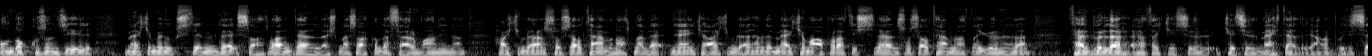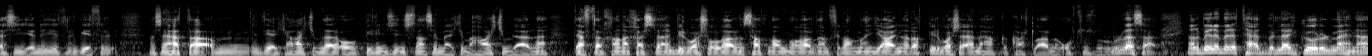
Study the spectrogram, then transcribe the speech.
19-cu il məhkəmə hüquq sistemində islahatların dərinləşməsi haqqında fərmanı ilə hakimlərin sosial təminatına və nəinki hakimlərin, həm də məhkəmə aparatı işçilərinin sosial təminatına yönələn tədbirlər həyata keçiril keçirilməkdədir. Yəni bu hissəsi yerinə yetirilib yetirir. Məsələn, hətta deyək ki, hakimlər o birinci instansiya məhkəmə hakimlərinə dəftərxana xərclərini birbaşa onların satın almalardan filandan yayınaraq birbaşa əmək haqqı kartlarına otuzdurulur və s. Yəni belə-belə tədbirlər görülməklə,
